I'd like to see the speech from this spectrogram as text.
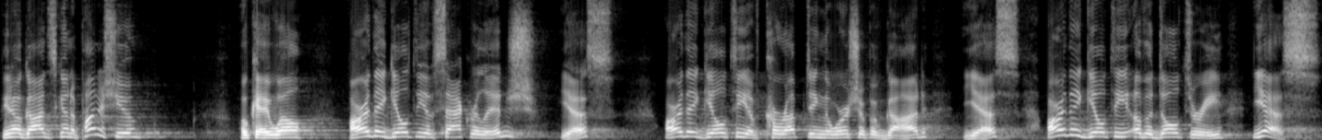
You know God's going to punish you. Okay, well, are they guilty of sacrilege? Yes. Are they guilty of corrupting the worship of God? Yes. Are they guilty of adultery? Yes.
